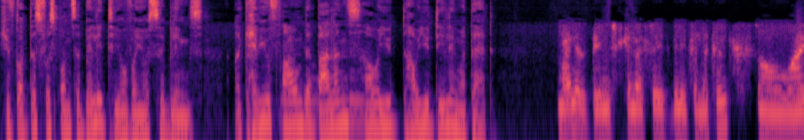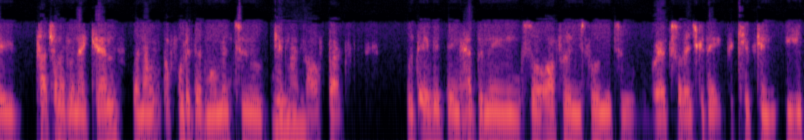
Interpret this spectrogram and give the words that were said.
you've got this responsibility over your siblings. Like, have you found the balance? How are you, how are you dealing with that? Mine has been, can I say, it's been intermittent. So I touch on it when I can, when I'm afforded that moment to give Mm-hmm. myself. But with everything happening so often, you still need to work so that you can, the kids can eat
